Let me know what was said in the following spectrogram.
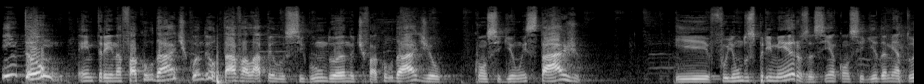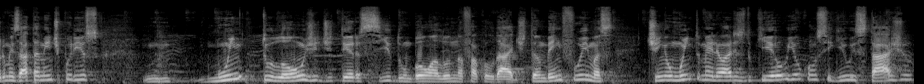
Então, entrei na faculdade, quando eu estava lá pelo segundo ano de faculdade, eu consegui um estágio e fui um dos primeiros assim a conseguir da minha turma exatamente por isso. Muito longe de ter sido um bom aluno na faculdade. Também fui, mas tinham muito melhores do que eu e eu consegui o estágio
